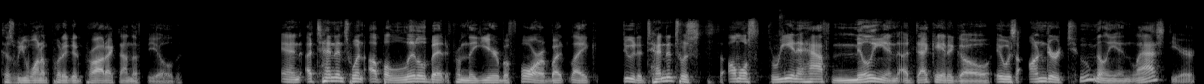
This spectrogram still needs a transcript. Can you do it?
because we want to put a good product on the field. And attendance went up a little bit from the year before, but like, dude, attendance was th- almost three and a half million a decade ago. It was under two million last year.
